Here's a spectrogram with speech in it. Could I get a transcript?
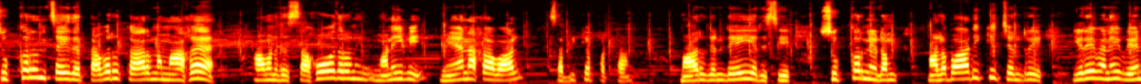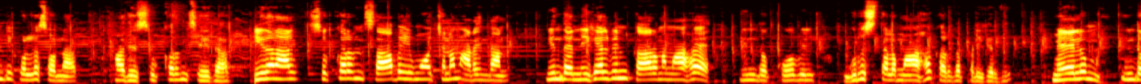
சுக்கரன் செய்த தவறு காரணமாக அவனது சகோதரனின் மனைவி மேனகாவால் சபிக்கப்பட்டான். மார்கண்டேய ரிஷி சுக்கரனிடம் மலபாடிக்கு சென்று இறைவனை வேண்டிக் கொள்ள சொன்னார். அதை சுக்கரன் செய்தார். இதனால் சுக்கரன் சாப விமோச்சனம் அடைந்தான். இந்த நிகழ்வின் காரணமாக இந்த கோவில் குருஸ்தலமாக கருதப்படுகிறது. மேலும் இந்த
